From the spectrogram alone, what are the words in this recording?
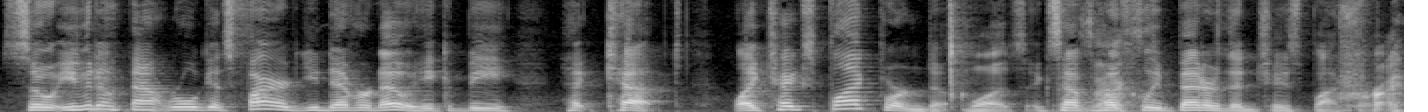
So even yeah. if Matt Rhule gets fired, you never know. He could be kept like Chase Blackburn was, except exactly. hopefully better than Chase Blackburn.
